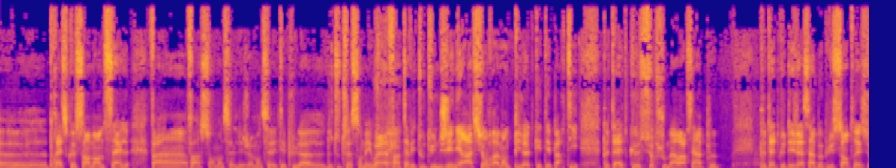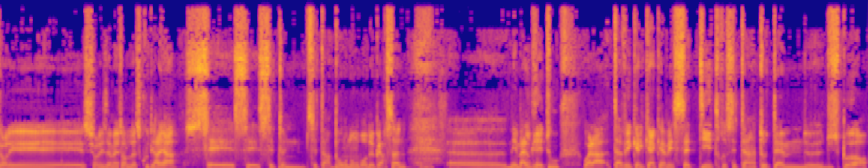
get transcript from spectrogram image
euh, presque sans Mansell. Enfin, enfin sans Mansell déjà. Mansell était plus là euh, de toute façon. Mais voilà, enfin, t'avais toute une génération vraiment de pilotes qui étaient partis. Peut-être que sur Schumacher, c'est un peu. Peut-être que déjà c'est un peu plus centré sur les sur les amateurs de la Scuderia. C'est c'est c'est un c'est un bon nombre de personnes. Euh, mais malgré tout, voilà, t'avais quelqu'un qui avait sept titres, c'était un totem de- du sport.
